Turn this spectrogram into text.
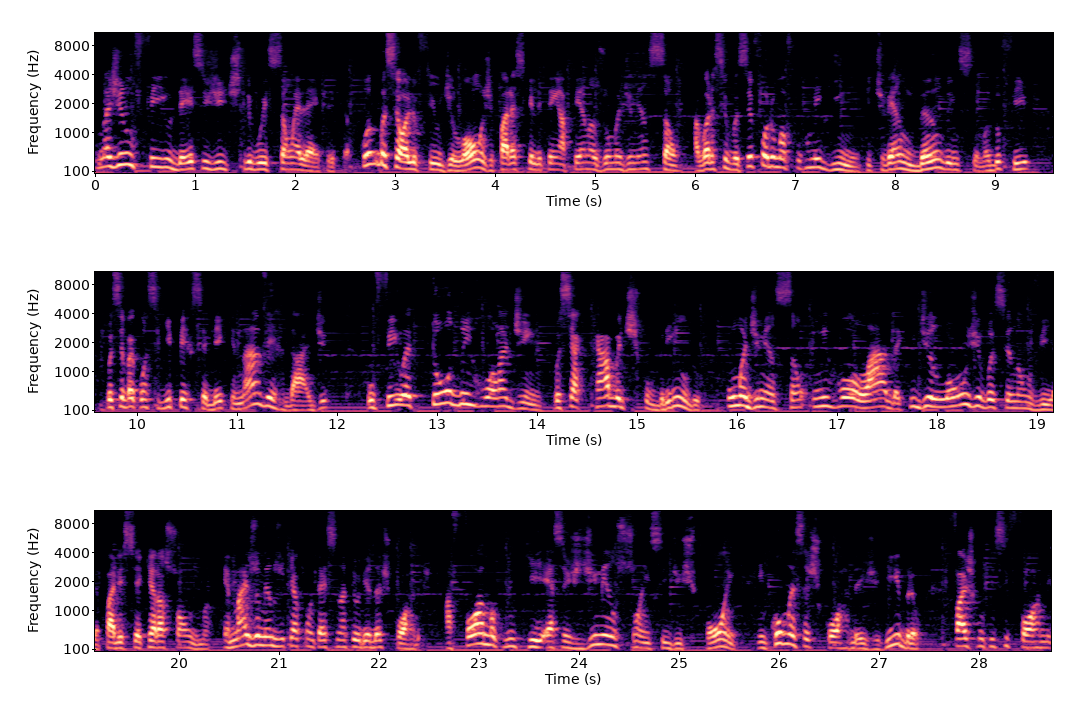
Imagina um fio desses de distribuição elétrica. Quando você olha o fio de longe, parece que ele tem apenas uma dimensão. Agora, se você for uma formiguinha que estiver andando em cima do fio, você vai conseguir perceber que, na verdade, o fio é todo enroladinho. Você acaba descobrindo uma dimensão enrolada que de longe você não via, parecia que era só uma. É mais ou menos o que acontece na teoria das cordas. A forma com que essas dimensões se dispõem, em como essas cordas vibram, faz com que se forme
